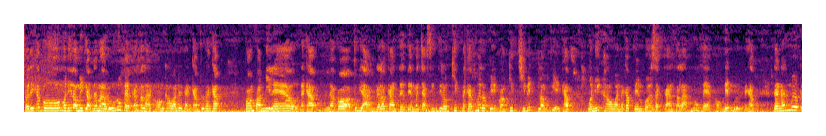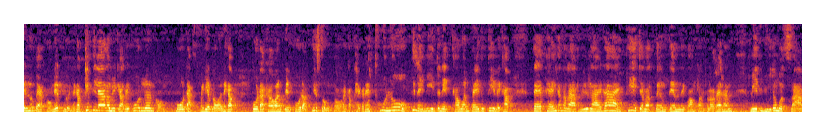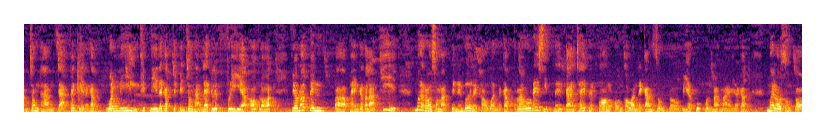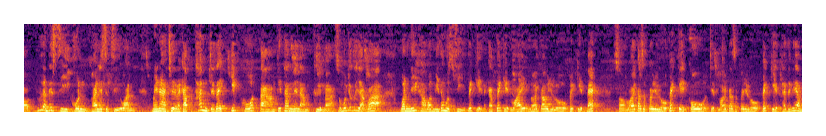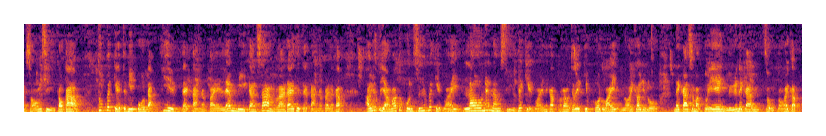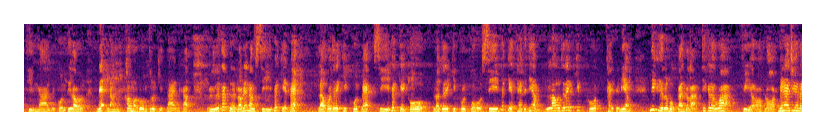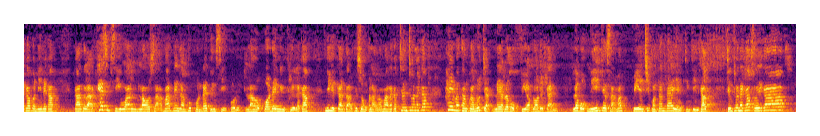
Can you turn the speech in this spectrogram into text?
สวัสดีครับผมวันนี้เรามีกาสได้มารู้รูปแบบการตลาดของคาวันด้วยกันครับทุกท่านครับ ความฝันมีแล้วนะครับ แล้วก็ทุกอย่างได้รับการเติมเต็มมาจากสิ่งที่เราคิดนะครับ เมื่อเราเปลี่ยนความคิดชีวิตเราเปลี่ยนครับ วันนี้คาวันนะครับเป็นบริษัทการตลาดรูปแบบของเน็ตเวิร์กนะครับ ดังนั้นเมื่อเป็นรูปแบบของเน็ตเวิร์กนะครับ คลิปที่แล้วเรามีกาสได้พูดเรื่องของโปรดักต์ไปเรียบร้อยนะครับ โปรดักต์คาวันเป็นโปรดักต์ที่ส่งต่อให้กับใครก็ได้ทั่วโลกที่ไหนมีอินเทอร์เน็ตคาวันไปทุกที่เลยครับแต่แผนการตลาดหรือรายได้ที่จะมาเติมเต็มในความฝันของเราได้นั้น มีอยู่ทั้งหมด 3 ช่องทางจากแพ็กเกจนะครับ วันนี้หรือคลิปนี้นะครับจะเป็นช่องทางแรกเรียกฟรีออฟลอสฟรีออฟลอสเป็นแผนการตลาดที่เมื่อเราสมัครเป็นเมมเบอร์ในคาวันนะครับ เราได้สิทธิ์ในการใช้แพลตฟอร์มของคาวันในการส่งต่อไปยังผู้คนมากมายนะครับ เมื่อเราส่งต่อเพื่อนได้ 4 คนภายใน 14 วัน ไม่น่าเชื่อนะครับ ท่านจะได้กิฟต์โค้ดตามที่ท่านแนะนำคืนมา สมมติยกตัวอย่างว่า วันนี้คาวันมีทั้งหมด 4 แพ็กเกจนะครับ แพ็กเกจไว้ 109 ยูโร แพ็กเกจแบ็ค299 ยูโร แพ็กเกจโก799 ยูโร แพ็กเกจไทเทเนียม 2499 ทุกแพ็กเกจจะมีโปรดักที่แตกต่างกันไป และมีการสร้างรายได้ที่แตกต่างกันไปนะครับ เอายกตัวอย่างว่าทุกคนซื้อแพ็กเกจไว้ เราแนะนำ4แพ็กเกจไว้นะครับ เราจะได้กิฟต์โค้ดไว้ 109 ยูโร ในการสมัครตัวเอง หรือในการส่งต่อให้กับทีมงานหรือคนที่เราแนะนำเข้ามาร่วมธุรกิจได้นะครับ หรือถ้าเกิดเราแนะนำ4แพ็กเกจแบ็ค เราก็จะได้กิฟต์โค้ดแบ็ก4แพ็กเกจโกเราจะได้กิฟต์โค้ดโก4แพ็กเกจไทเทเนียม เราจะได้กิฟต์โค้ดไทเทเนียม นี่คือระบบการตลาดที่เขาเรียกว่า Fear of Loss ไม่น่าเชื่อนะครับวันนี้นะครับ การตลาดแค่ 14 วัน เราสามารถแนะนำผู้คนได้ถึง 4 คน เราก็ได้เงินคืนแล้วครับ นี่คือการตลาดที่ทรงพลังมากๆนะครับ เชิญชวนนะครับ ให้มาทำความรู้จักในระบบ Fear of Loss ด้วยกัน ระบบนี้จะสามารถเปลี่ยนชีวิตของท่านได้อย่างจริง ๆ ครับ เชิญชวนนะครับ สวัสดีครับ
